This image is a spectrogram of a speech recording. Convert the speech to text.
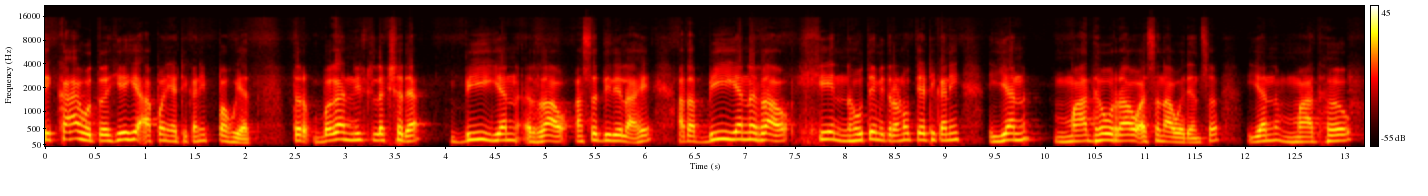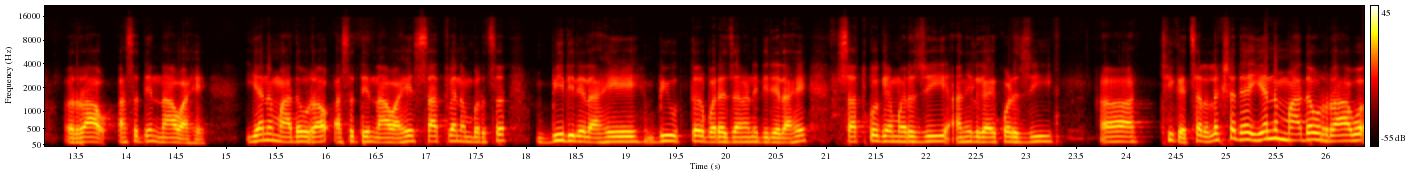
ते काय होतं हेही आपण या ठिकाणी पाहूयात. तर बघा नीट लक्ष द्या. बी एन राव असं दिलेलं आहे. आता बी एन राव हे नव्हते मित्रांनो त्या ठिकाणी एन माधवराव असं नाव आहे त्यांचं. एन माधव राव असं ते नाव आहे. एन माधवराव असं ते नाव आहे. सातव्या नंबरचं बी दिलेलं आहे. बी उत्तर बऱ्याच जणांनी दिलेलं आहे. सातको गेमरजी अनिल गायकवाडजी ठीक आहे. चला लक्षात द्या एन माधवराव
